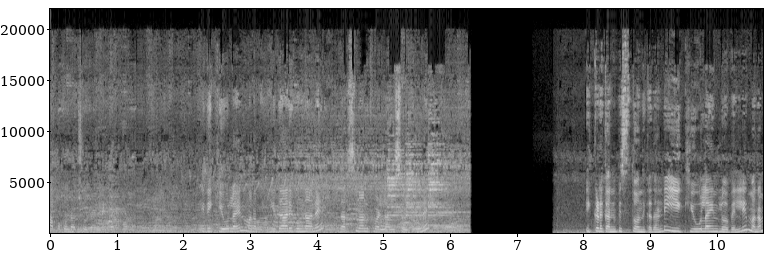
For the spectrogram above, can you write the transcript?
తప్పకుండా చూడండి. ఇది క్యూ లైన్. మనం ఈ దారి గుండానే దర్శనానికి వెళ్ళాల్సి ఉంటుంది. ఇక్కడ కనిపిస్తోంది కదండి ఈ క్యూ లైన్లో వెళ్ళి మనం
